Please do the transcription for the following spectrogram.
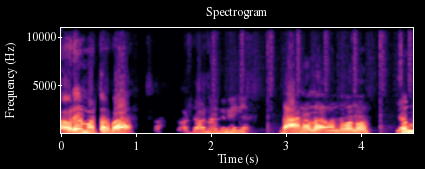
ಅವ್ರೇನ್ ಮಾಡ್ತಾರ ಬಾ ದೊಡ್ಡ ದಾನ ಅದೀನಿ ಈಗ ಅಲ್ಲ ಒಂದ್ ಒಂದ್ ಒಂದ್ ಸುಮ್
